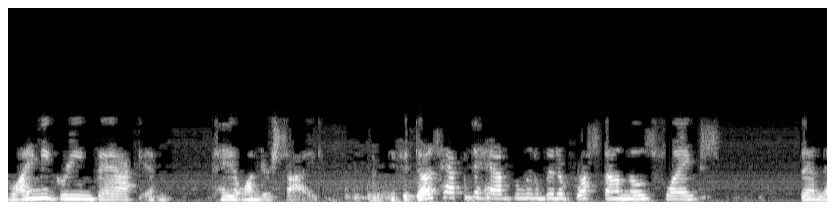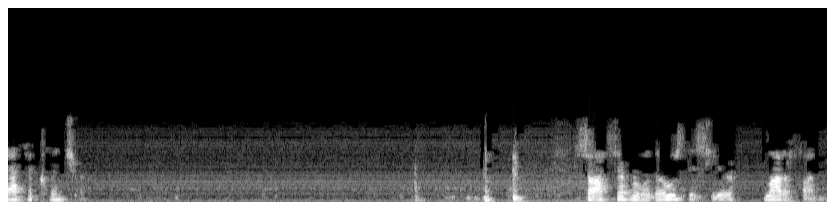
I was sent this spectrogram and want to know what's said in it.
limey green back and pale underside. If it does happen to have a little bit of rust on those flanks, then that's a clincher. Saw several of those this year. A lot of fun.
